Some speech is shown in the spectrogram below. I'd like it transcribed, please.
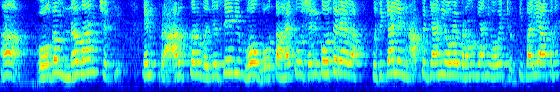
हाँ भोगम न वांछती इन प्रार्थ कर वजह से यदि भोग होता है तो वो शरीर को होते रहेगा। उसे क्या लेना? आप तो ज्ञानी हो गए ब्रह्म ज्ञानी हो गए छुट्टी पाई आपने।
